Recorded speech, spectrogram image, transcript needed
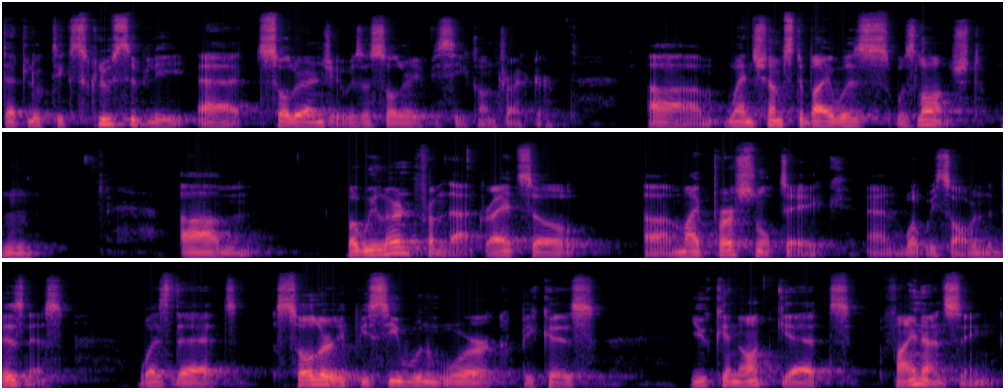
that looked exclusively at solar energy. It was a solar EPC contractor um, when Shams Dubai was was launched. Um, but we learned from that, right? So uh, my personal take and what we saw in the business was that solar EPC wouldn't work because you cannot get financing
